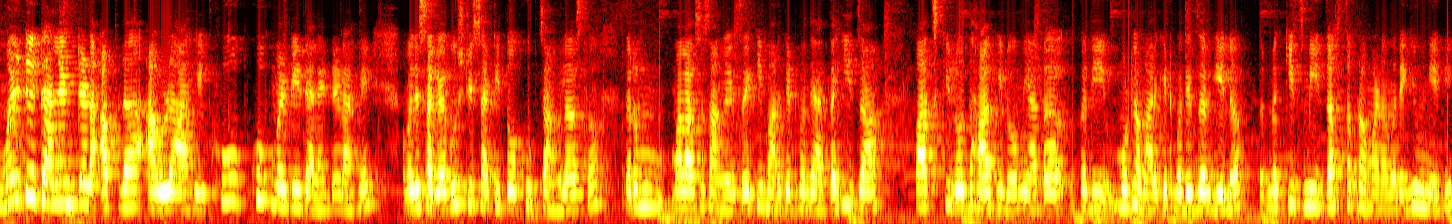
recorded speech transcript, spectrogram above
मल्टी टॅलेंटेड आपला आवळा आहे. खूप खूप मल्टी टॅलेंटेड आहे. म्हणजे सगळ्या गोष्टीसाठी तो खूप चांगला असतं. तर मला असं सांगायचं आहे की मार्केटमध्ये आताही जा. पाच किलो दहा किलो मी आता कधी मोठ्या मार्केटमध्ये जर गेलं तर नक्कीच मी जास्त प्रमाणामध्ये घेऊन येते.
